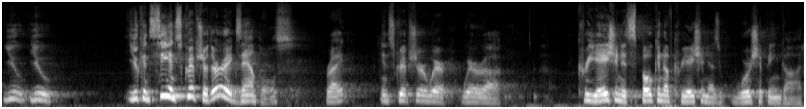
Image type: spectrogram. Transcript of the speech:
you, you, you can see in Scripture, there are examples, right, in Scripture where, where uh, creation is spoken of creation as worshiping God.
